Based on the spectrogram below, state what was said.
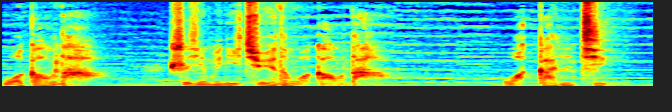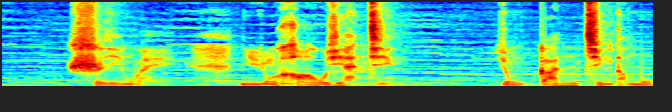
我高大，是因为你觉得我高大；我干净，是因为你用好眼睛、用干净的目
